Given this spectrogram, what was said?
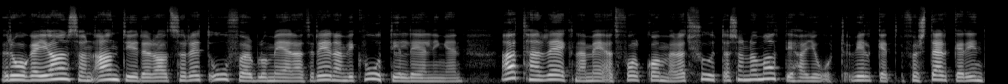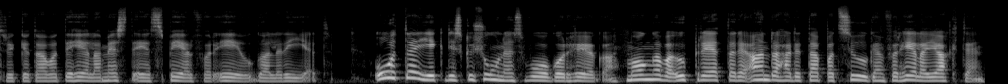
Roger Jansson antyder alltså rätt oförblommerat redan vid kvottilldelningen att han räknar med att folk kommer att skjuta som de alltid har gjort, vilket förstärker intrycket av att det hela mest är ett spel för EU-galleriet. Åter gick diskussionens vågor höga. Många var uppretade, andra hade tappat sugen för hela jakten,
